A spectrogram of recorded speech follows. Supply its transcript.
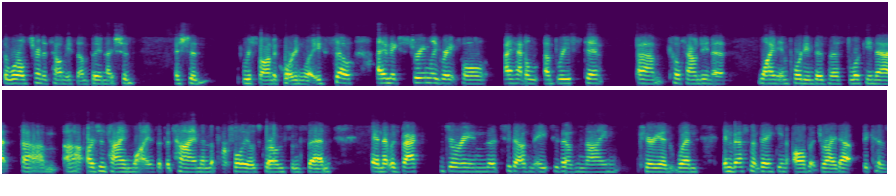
the world's trying to tell me something. I should, I should respond accordingly. So I am extremely grateful. I had a, a brief stint um, co-founding a wine importing business looking at um, uh, Argentine wines at the time, and the portfolio has grown since then. And that was back during the 2008 2009 period when investment banking all but dried up because,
